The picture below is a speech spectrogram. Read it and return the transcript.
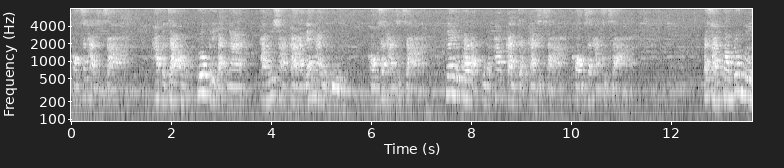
ของสถานศึกษา ข้าพเจ้าร่วมปฏิบัติงานทางวิชาการและงานอื่นของสถานศึกษา เพื่อยกระดับคุณภาพการจัดการศึกษาของสถานศึกษา ประสานความร่วมมือ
